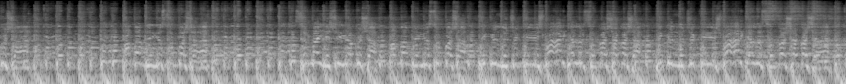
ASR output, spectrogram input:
yokuşa Aman diyorsun boşa Sürme yeşil yokuşa. Aman diyorsun boşa Bir günlük çıktı iş bahar kalırsın koşa koşa Bir günlük çıktı iş bahar kalırsın koşa koşa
